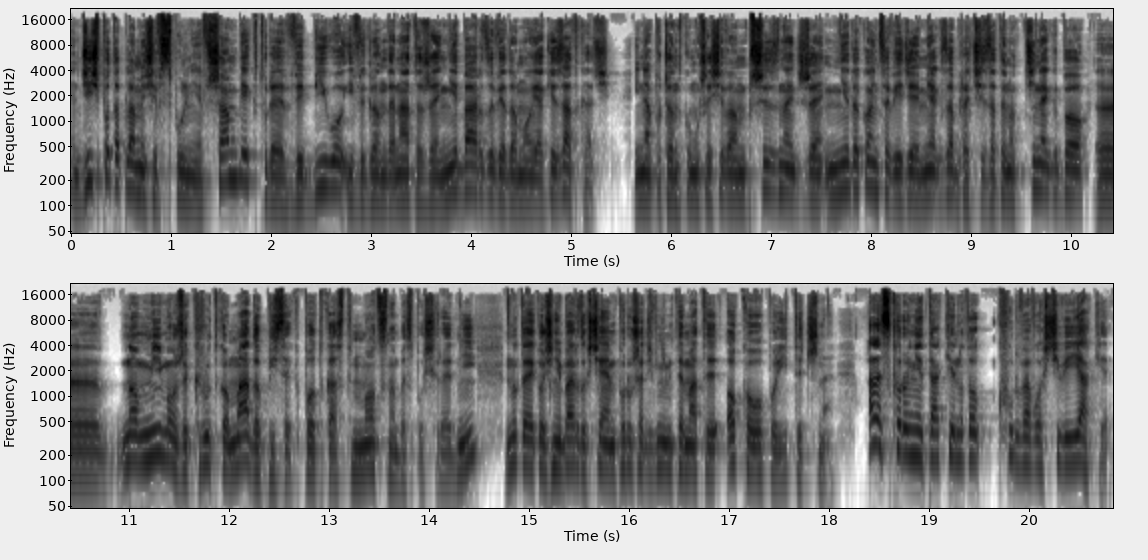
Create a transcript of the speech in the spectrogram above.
Dziś potaplamy się wspólnie w szambie, które wybiło i wygląda na to, że nie bardzo wiadomo jak je zatkać. I na początku muszę się wam przyznać, że nie do końca wiedziałem jak zabrać się za ten odcinek, bo e, no mimo, że krótko ma dopisek podcast mocno bezpośredni, no to jakoś nie bardzo chciałem poruszać w nim tematy około polityczne. Ale skoro nie takie, no to kurwa właściwie jakie?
